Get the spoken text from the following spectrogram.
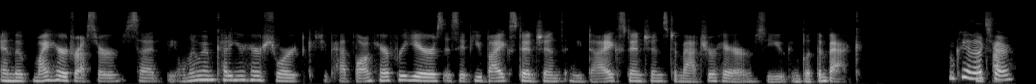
and the my hairdresser said the only way I'm cutting your hair short because you've had long hair for years is if you buy extensions and we dye extensions to match your hair so you can put them back. Okay, that's Like, fair.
